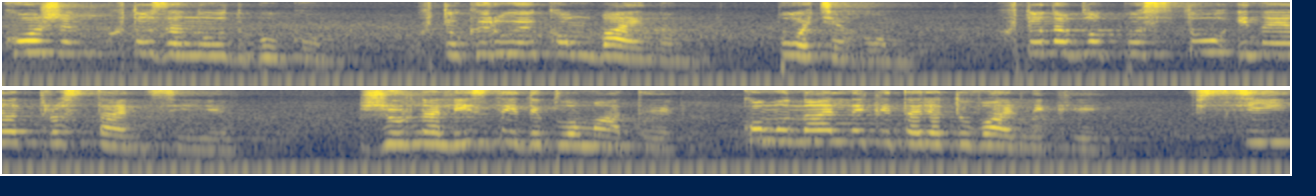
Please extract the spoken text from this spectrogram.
Кожен, хто за ноутбуком, хто керує комбайном, потягом, хто на блокпосту і на електростанції, журналісти і дипломати, комунальники та рятувальники, всі,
